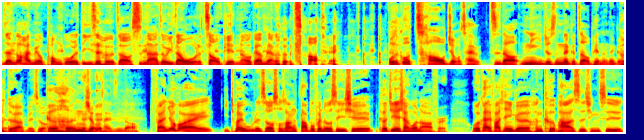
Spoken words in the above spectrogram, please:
人都还没有碰过的第一次合。照是拿着一张我的照片，然后跟他们两个合照。对，我是过超久才知道你就是那个照片的那个人。对啊，没错，隔很久才知道。反正就后来一退伍的时候，手上大部分都是一些科技业相关的 offer。我就开始发现一个很可怕的事情是，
